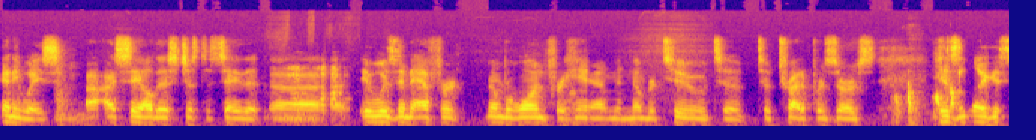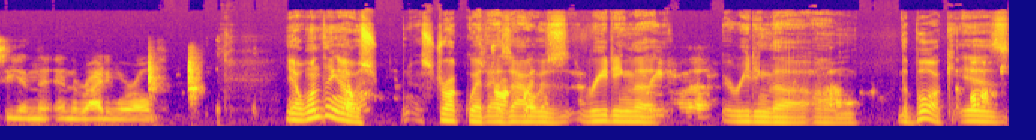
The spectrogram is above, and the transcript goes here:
anyways, I, I, say all this just to say that uh, it was an effort, number one for him, and number two to to try to preserve his legacy in the in the writing world. Yeah, one thing I was struck with as I was reading the reading the um, the book is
